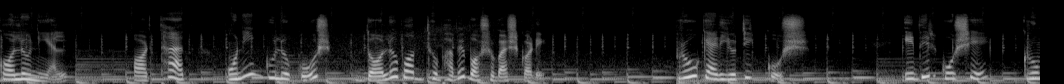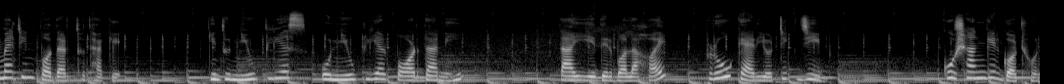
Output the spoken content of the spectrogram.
কলোনিয়াল, অর্থাৎ অনেকগুলো কোষ দলবদ্ধভাবে বসবাস করে। প্রোক্যারিওটিক কোষ। এদের কোষে ক্রোম্যাটিন পদার্থ থাকে। কিন্তু নিউক্লিয়াস ও নিউক্লিয়ার পর্দা নেই। তাই এদের বলা হয় প্রোক্যারিওটিক জীব। কোষাঙ্গের গঠন।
